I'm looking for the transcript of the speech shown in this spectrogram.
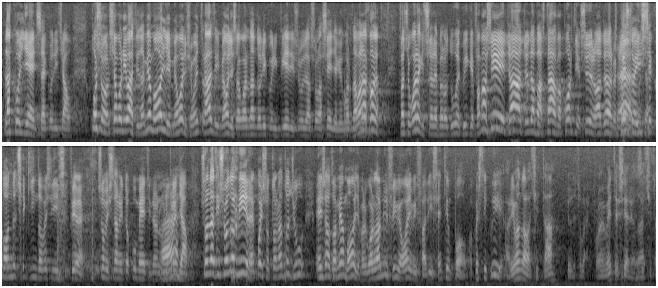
l'accoglienza, ecco, diciamo. Poi sono- siamo arrivati da mia moglie, mia moglie siamo entrati, mia moglie sta guardando lì con i piedi sulla, sulla sedia che guardava la cosa, faccio guarda che ci sarebbero due qui che fa, ma sì, già, c'è da bastare, ma porti su, no, a dormire. Certo, Questo è il certo. secondo check-in dove si insomma ci stanno i documenti, noi non Eh? li prendiamo. Sono andati su a dormire, poi sono tornato giù e sono andato a mia moglie per guardarmi il film, mia moglie mi fa, di, senti un po', ma questi qui arrivano dalla città? Io ho detto, beh, probabilmente sì, arrivano dalla città.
